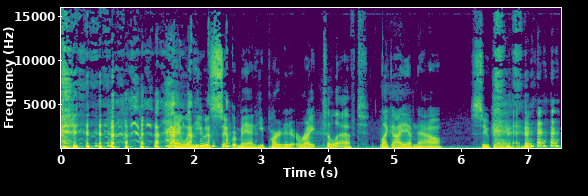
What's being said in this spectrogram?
and when he was Superman, he parted it right to left, like I am now, Superman.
